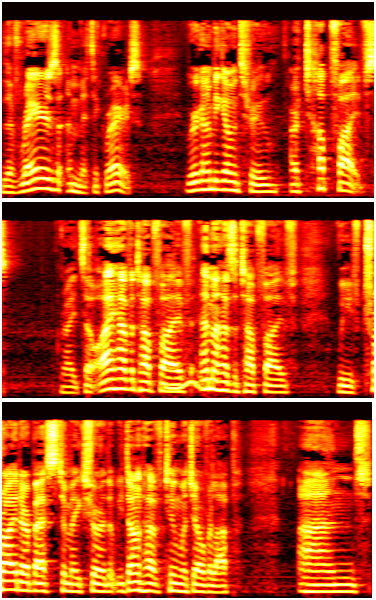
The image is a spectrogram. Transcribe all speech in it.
the rares and mythic rares. We're going to be going through our top fives. Right, so I have a top 5 Emma has a top five. We've tried our best to make sure that we don't have too much overlap, and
